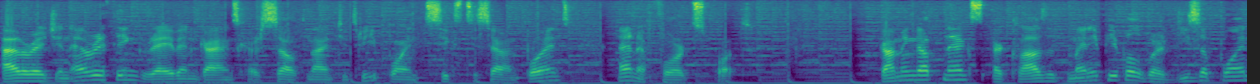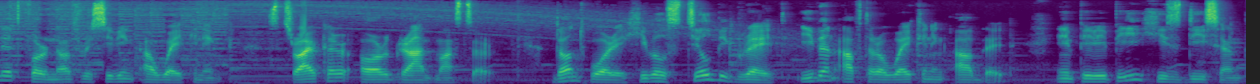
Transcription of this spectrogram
Averaging everything, Raven gains herself 93.67 points and a 4th spot. Coming up next, a class that many people were disappointed for not receiving Awakening, Striker or Grandmaster. Don't worry, he will still be great, even after Awakening update. In PvP, he's decent,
